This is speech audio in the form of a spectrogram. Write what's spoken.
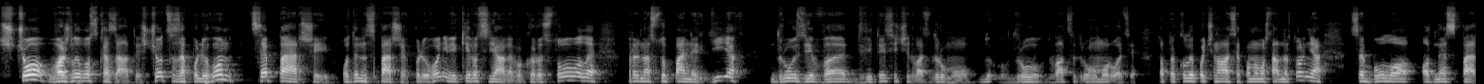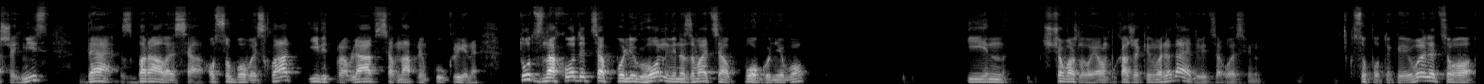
Що важливо сказати, що це за полігон? Це перший один з перших полігонів, які росіяни використовували при наступальних діях друзі в 2022 в 2022 році. Тобто, коли починалося повномасштабне вторгнення, це було одне з перших місць, де збиралися особовий склад і відправлявся в напрямку України. Тут знаходиться полігон. Він називається Погонєво. І що важливо, я вам покажу, як він виглядає. Дивіться, ось він супутниковий вигляд цього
